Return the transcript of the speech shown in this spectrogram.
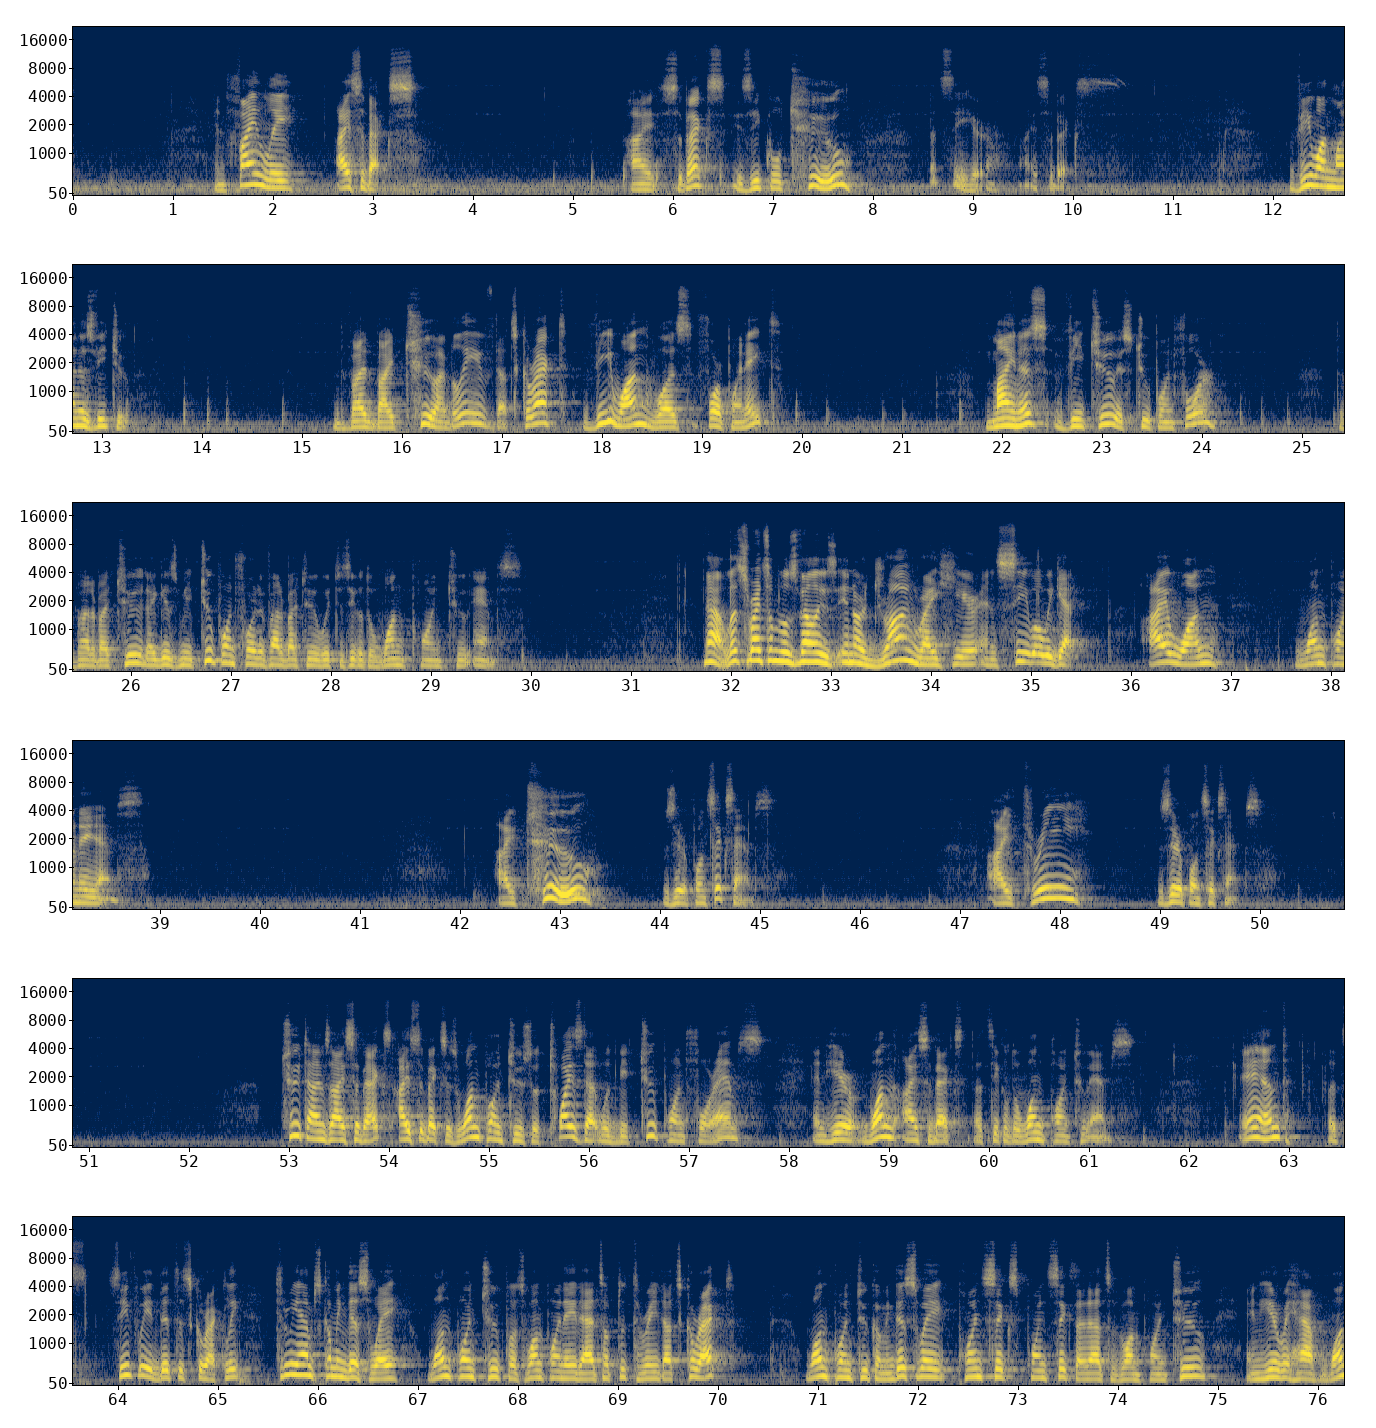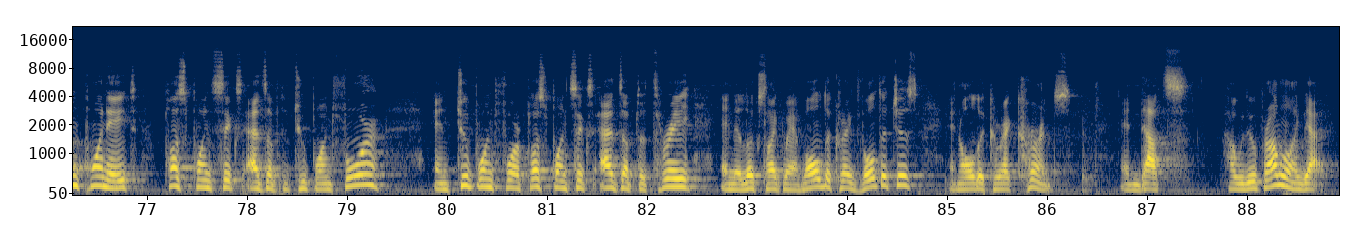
And finally, I sub x. I sub x is equal to, let's see here, I sub x. V1 minus V2 divided by 2, I believe, that's correct. V1 was 4.8 minus V2 is 2.4 divided by 2. That gives me 2.4 divided by 2, which is equal to 1.2 amps. Now, let's write some of those values in our drawing right here and see what we get. I1, 1.8 amps. I2, 0.6 amps. I3, 0.6 amps. 2 times I sub x, I sub x is 1.2, so twice that would be 2.4 amps. And here, 1 I sub x, that's equal to 1.2 amps. And let's see if we did this correctly. 3 amps coming this way, 1.2 plus 1.8 adds up to 3, that's correct. 1.2 coming this way, 0.6, 0.6, that adds up to 1.2. And here we have 1.8 plus 0.6 adds up to 2.4, and 2.4 plus 0.6 adds up to 3, and it looks like we have all the correct voltages and all the correct currents. And that's how we do a problem like that.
